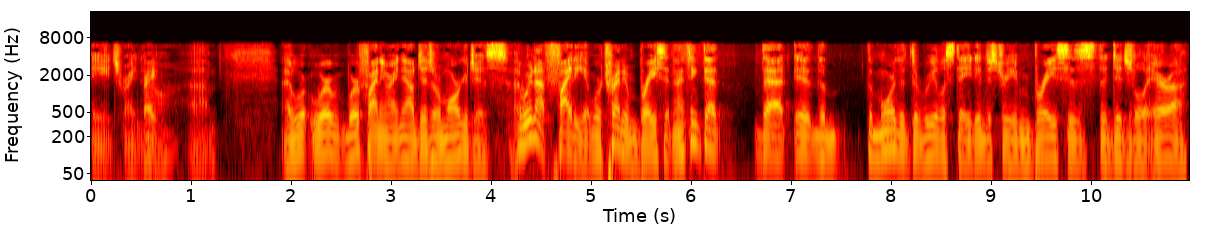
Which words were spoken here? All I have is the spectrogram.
age right now. Right. Um, uh, we're, we're we're finding right now digital mortgages. Uh, We're not fighting it. We're trying to embrace it, and I think that that uh, the the more that the real estate industry embraces the digital era,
